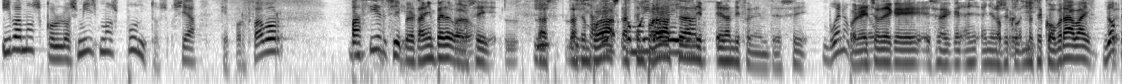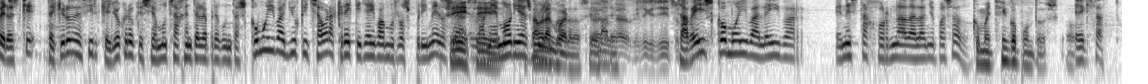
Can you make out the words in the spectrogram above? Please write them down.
Íbamos con los mismos puntos, o sea, que por favor, paciencia. Sí, pero también, Pedro, Claro. sí, ¿Y- las, y las sabéis temporadas, las temporadas eran, di- eran diferentes, sí. Bueno, Por el pero- hecho de que ese año no, No, se, sí. no se cobraba. y- No, pero es que te quiero decir que yo creo que si a mucha gente le preguntas cómo iba Jukic ahora, cree que ya íbamos los primeros. Sí, o sea, sí, la memoria es muy de acuerdo, Vale. sí. Claro ¿Sabéis cómo iba el Eibar en esta jornada el año pasado? Con 25 puntos. Oh. Exacto.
